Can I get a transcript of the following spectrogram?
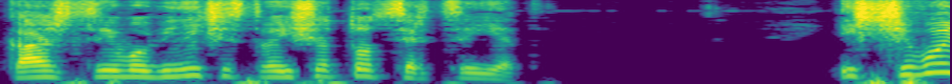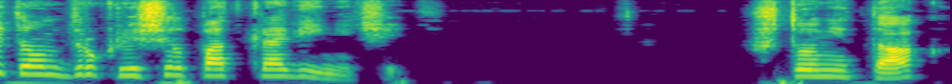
Кажется, его величество еще тот сердцеед. Из чего это он вдруг решил пооткровенничать? Что не так?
